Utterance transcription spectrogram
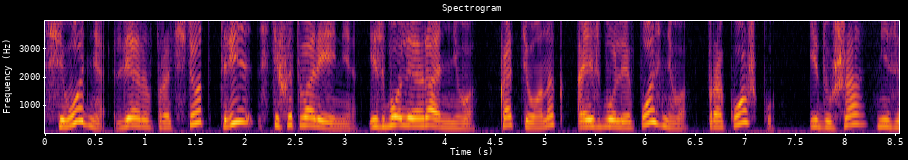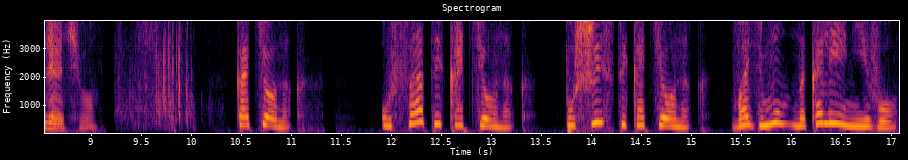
Сегодня Лера прочтет три стихотворения. Из более раннего «Котенок», а из более позднего «Про кошку» и «Душа незрячего». Котенок. Усатый котенок, пушистый котенок, возьму на колени его.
